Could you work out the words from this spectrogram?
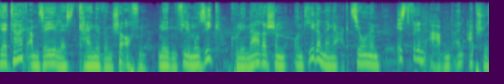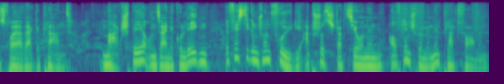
Der Tag am See lässt keine Wünsche offen. Neben viel Musik, kulinarischem und jeder Menge Aktionen ist für den Abend ein Abschlussfeuerwerk geplant. Marc Speer und seine Kollegen befestigen schon früh die Abschlussstationen auf den schwimmenden Plattformen.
